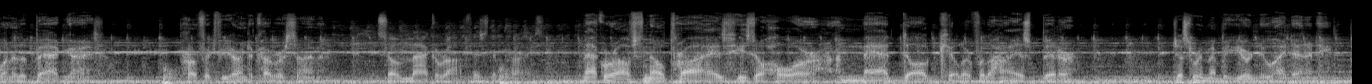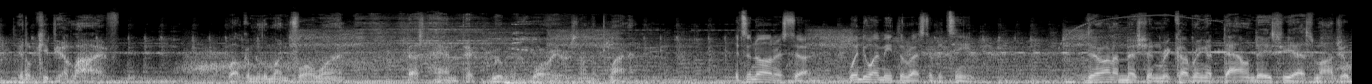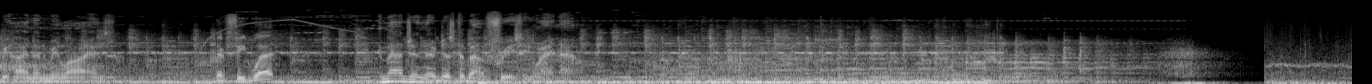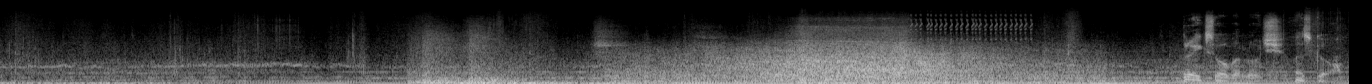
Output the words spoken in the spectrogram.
one of the bad guys. Perfect for your undercover assignment. So Makarov is the prize. Makarov's no prize. He's a whore, a mad dog killer for the highest bidder. Just remember your new identity. It'll keep you alive. Welcome to the 141. Best hand-picked group of warriors on the planet. It's an honor, sir. When do I meet the rest of the team? They're on a mission recovering a downed ACS module behind enemy lines. Their feet wet? Imagine they're just about freezing right now. Break's over, Roach. Let's go.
